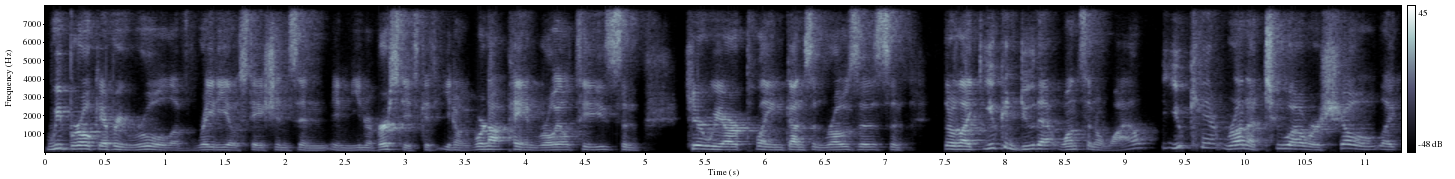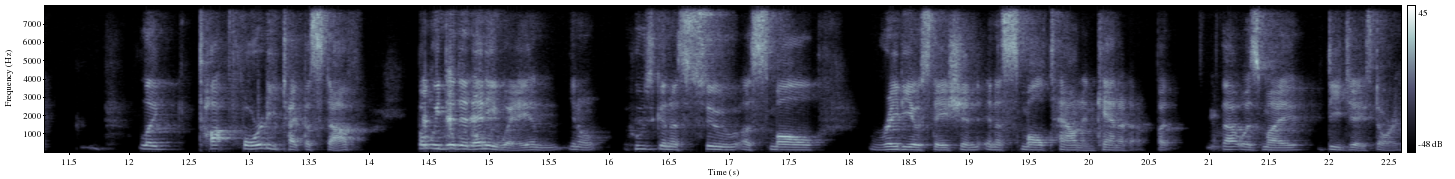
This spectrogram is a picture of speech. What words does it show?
we broke every rule of radio stations in, in universities because, you know, we're not paying royalties. And here we are playing Guns N' Roses. And they're like, you can do that once in a while. You can't run a two hour show like, like top 40 type of stuff. But we did it anyway. And, you know, who's going to sue a small radio station in a small town in Canada? But that was my DJ story.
